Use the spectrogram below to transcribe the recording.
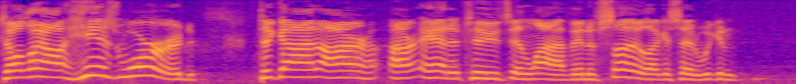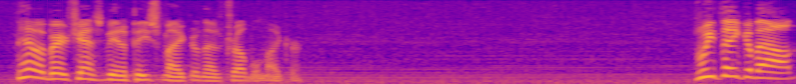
to allow His Word to guide our, our attitudes in life. And if so, like I said, we can have a better chance of being a peacemaker than a troublemaker. We think about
